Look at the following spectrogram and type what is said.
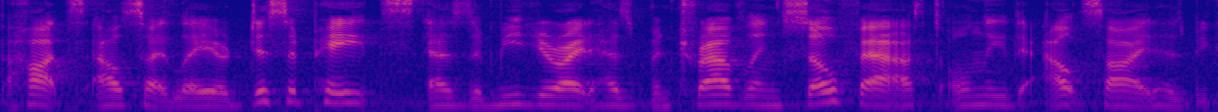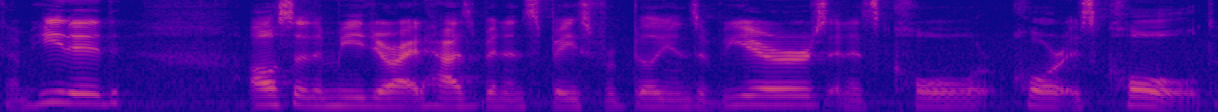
The hot outside layer dissipates as the meteorite has been traveling so fast, only the outside has become heated. Also, the meteorite has been in space for billions of years and its core, core is cold.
